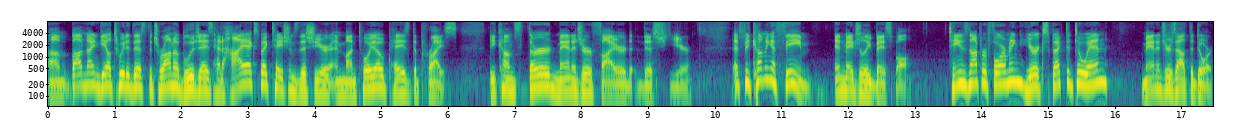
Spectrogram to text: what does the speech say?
Um, Bob Nightingale tweeted this The Toronto Blue Jays had high expectations this year, and Montoyo pays the price. Becomes third manager fired this year. That's becoming a theme in Major League Baseball team's not performing, you're expected to win. Managers out the door.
